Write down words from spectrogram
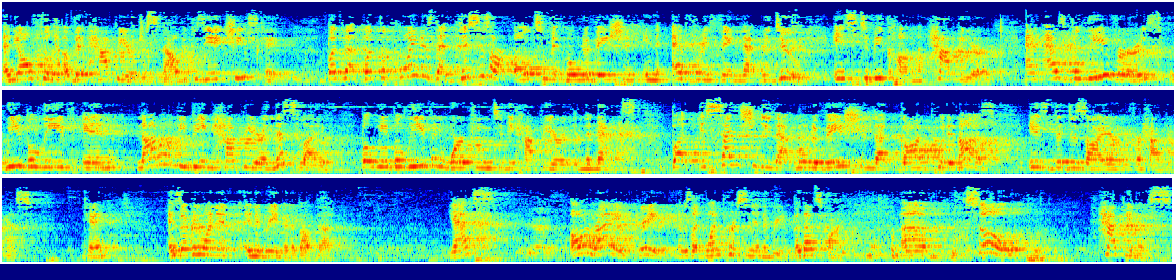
And y'all feel a bit happier just now because you ate cheesecake. But the, but the point is that this is our ultimate motivation in everything that we do, is to become happier. And as believers, we believe in not only being happier in this life, but we believe in working to be happier in the next. But essentially that motivation that God put in us is the desire for happiness. Okay? Is everyone in, in agreement about that? Yes? Yes. All right, great. There was like one person in agreement, but that's fine. Um, so, happiness.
